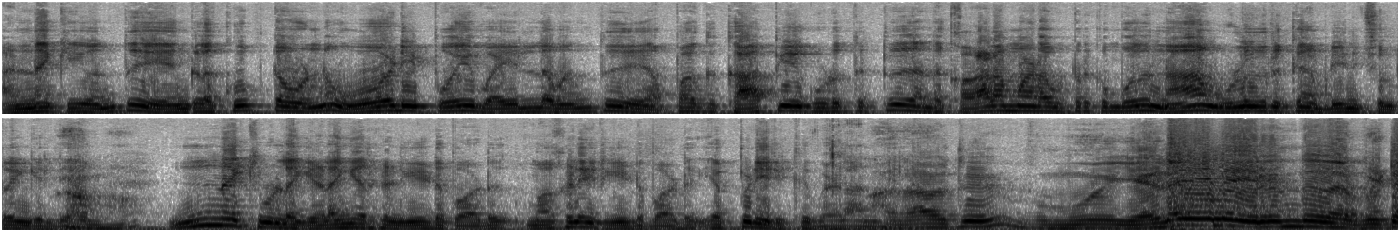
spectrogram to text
அன்னைக்கு வந்து எங்களை கூப்பிட்ட உடனே ஓடி போய் வயல்ல வந்து அப்பாவுக்கு காப்பியை கொடுத்துட்டு அந்த காளமாடை விட்டுருக்கும் போது நான் உழுதுருக்கேன் அப்படின்னு சொல்றீங்க இல்லையா. இன்னைக்கு உள்ள இளைஞர்கள் ஈடுபாடு மகளிர் ஈடுபாடு எப்படி இருக்கு வேளாண்மை அதாவது இடையில இருந்ததை விட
